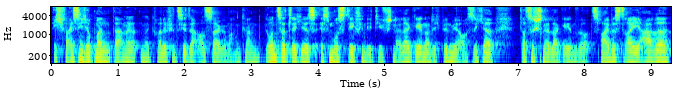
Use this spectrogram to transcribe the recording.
Ich weiß nicht, ob man da eine, eine, qualifizierte Aussage machen kann. Grundsätzlich ist, es muss definitiv schneller gehen und ich bin mir auch sicher, dass es schneller gehen wird. Zwei bis drei Jahre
